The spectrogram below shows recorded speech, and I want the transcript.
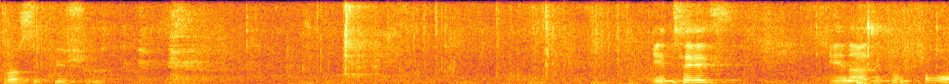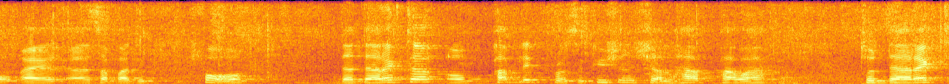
Prosecution, it says in Article 4, uh, uh, Subarticle 4, the Director of Public Prosecution shall have power to direct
